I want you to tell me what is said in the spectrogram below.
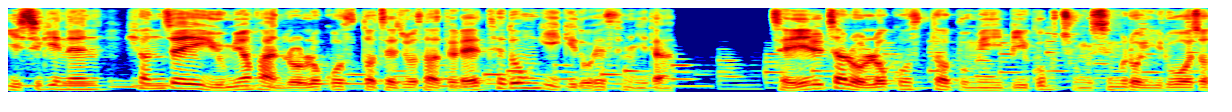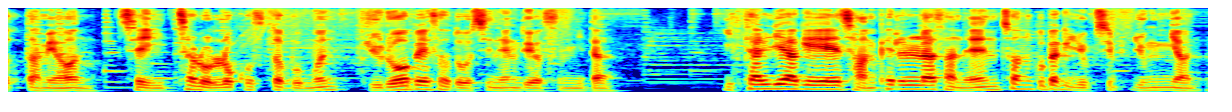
이 시기는 현재의 유명한 롤러코스터 제조사들의 태동기이기도 했습니다. 제1차 롤러코스터 붐이 미국 중심으로 이루어졌다면 제2차 롤러코스터 붐은 유럽에서도 진행되었습니다. 이탈리아계의 잠페를라사는 1966년,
